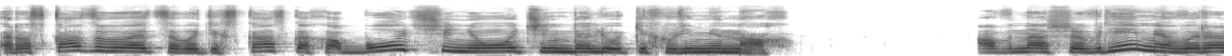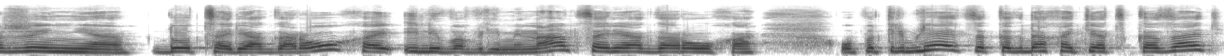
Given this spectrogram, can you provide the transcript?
рассказывается в этих сказках об очень и очень далеких временах. А в наше время выражение «до царя Гороха» или «во времена царя Гороха» употребляется, когда хотят сказать,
